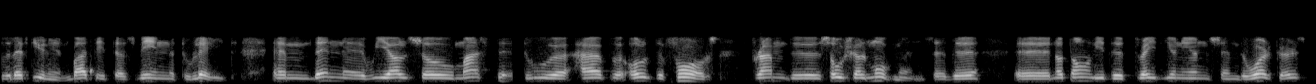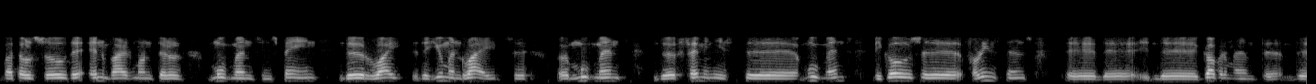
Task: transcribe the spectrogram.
the left union, but it has been too late. And then uh, we also must to uh, have all the force from the social movements, uh, the uh, not only the trade unions and the workers, but also the environmental movements in Spain, the right, the human rights uh, uh, the feminist uh, movements, because, uh, for instance, the, the government the,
